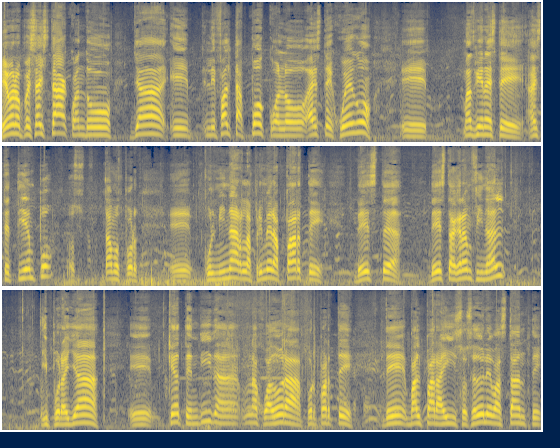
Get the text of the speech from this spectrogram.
Y bueno, pues ahí está, cuando ya eh, le falta poco a, este juego, eh, más bien a este, a este tiempo, estamos por eh, culminar la primera parte de esta, de esta gran final. Y por allá queda atendida una jugadora por parte de Valparaíso, se duele bastante.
